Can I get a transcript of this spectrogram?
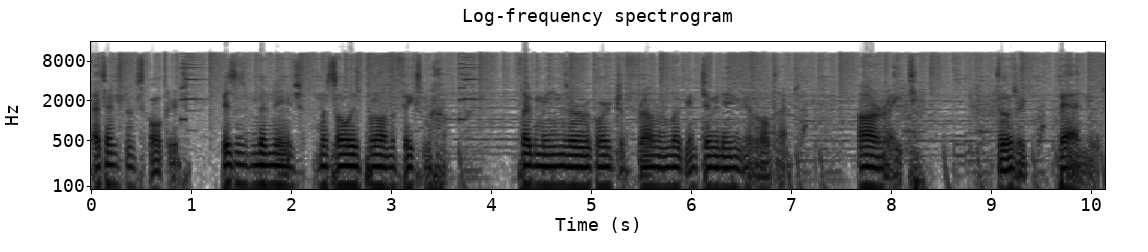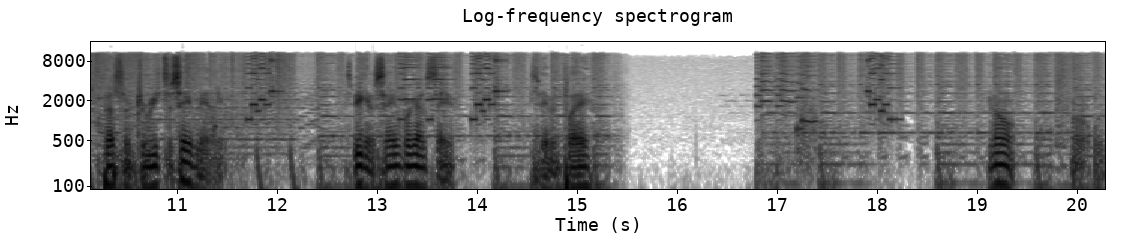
Attention Skullkers. Business managers must always put on a fake smile. Thug minions are required to frown and look intimidating at all times. Alright. Those are bad news. Press to reach the save menu. Speaking of save, we're gonna save. Save and play. No. Oh,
